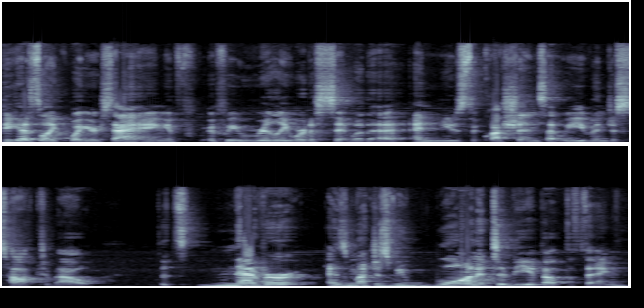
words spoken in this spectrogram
Because like what you're saying, if if we really were to sit with it and use the questions that we even just talked about, that's never as much as we want it to be about the thing,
